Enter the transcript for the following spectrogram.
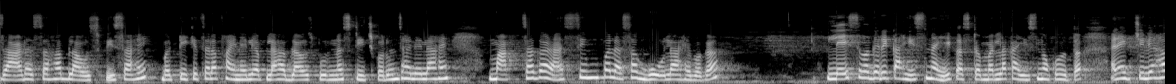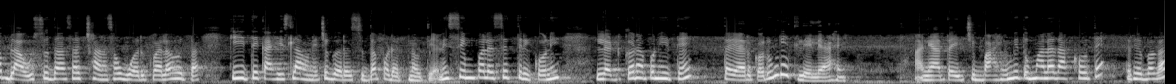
जाड असा हा ब्लाऊज पीस आहे. बट ठीक आहे चला फायनली आपला हा ब्लाऊज पूर्ण स्टिच करून झालेला आहे. मागचा गळा सिंपल असा गोल आहे बघा. लेस वगैरे काहीच नाही आहे कस्टमरला काहीच नको होतं. आणि ॲक्च्युली हा ब्लाऊजसुद्धा असा छान असा वर्कवाला होता की इथे काहीच लावण्याची गरजसुद्धा पडत नव्हती. आणि सिंपल असे त्रिकोणी लटकन आपण इथे तयार करून घेतलेले आहे. आणि आता याची बाही मी तुम्हाला दाखवते. तर हे बघा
